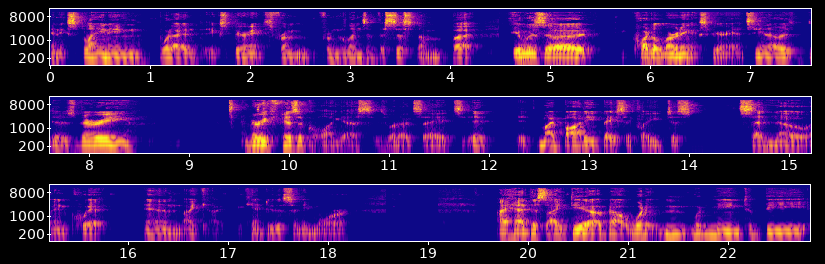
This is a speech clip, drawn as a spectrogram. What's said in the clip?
and explaining what i had experienced from from the lens of the system. But it was uh quite a learning experience you know it, it was very very physical i guess is what i would say. It's it, it my body basically just said no and quit and I, I can't do this anymore. I had this idea about what it m- would mean to be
